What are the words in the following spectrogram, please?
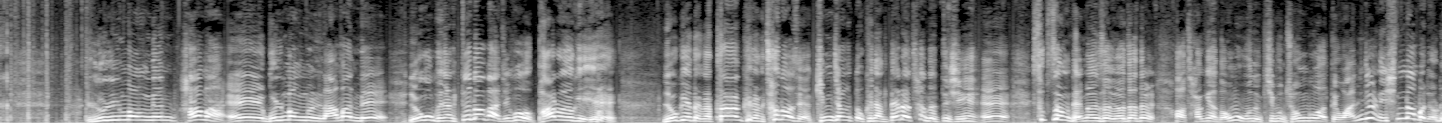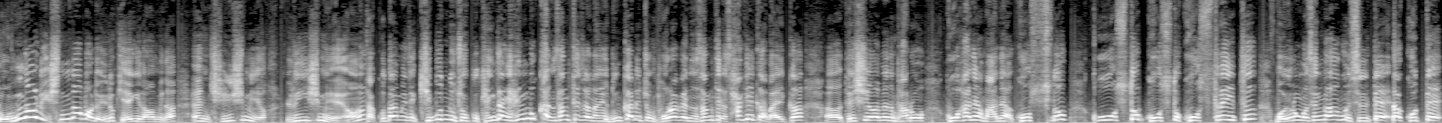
룰 먹는 하마. 에, 물 먹는 라마인데 요거 그냥 뜯어가지고 바로 여기 예. 여기에다가 딱 그냥 쳐넣으세요. 김장도 그냥 때려쳐 넣듯이. 예. 숙성되면서 여자들 아 자기야 너무 오늘 기분 좋은 것 같아. 완전히 신나버려. 롬날이 신나버려. 이렇게 얘기 나옵니다. 엔 진심이에요. 린심이에요. 자그 다음에 이제 기분도 좋고 굉장히 행복한 상태잖아요. 눈깔이 좀 돌아가는 상태에 사귈까 말까? 어, 대시하면은 바로 고 하냐 마냐. 고 스톱? 고 스톱? 고 스톱? 고 스트레이트? 뭐 이런 거 생각하고 있을 때 딱 그때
